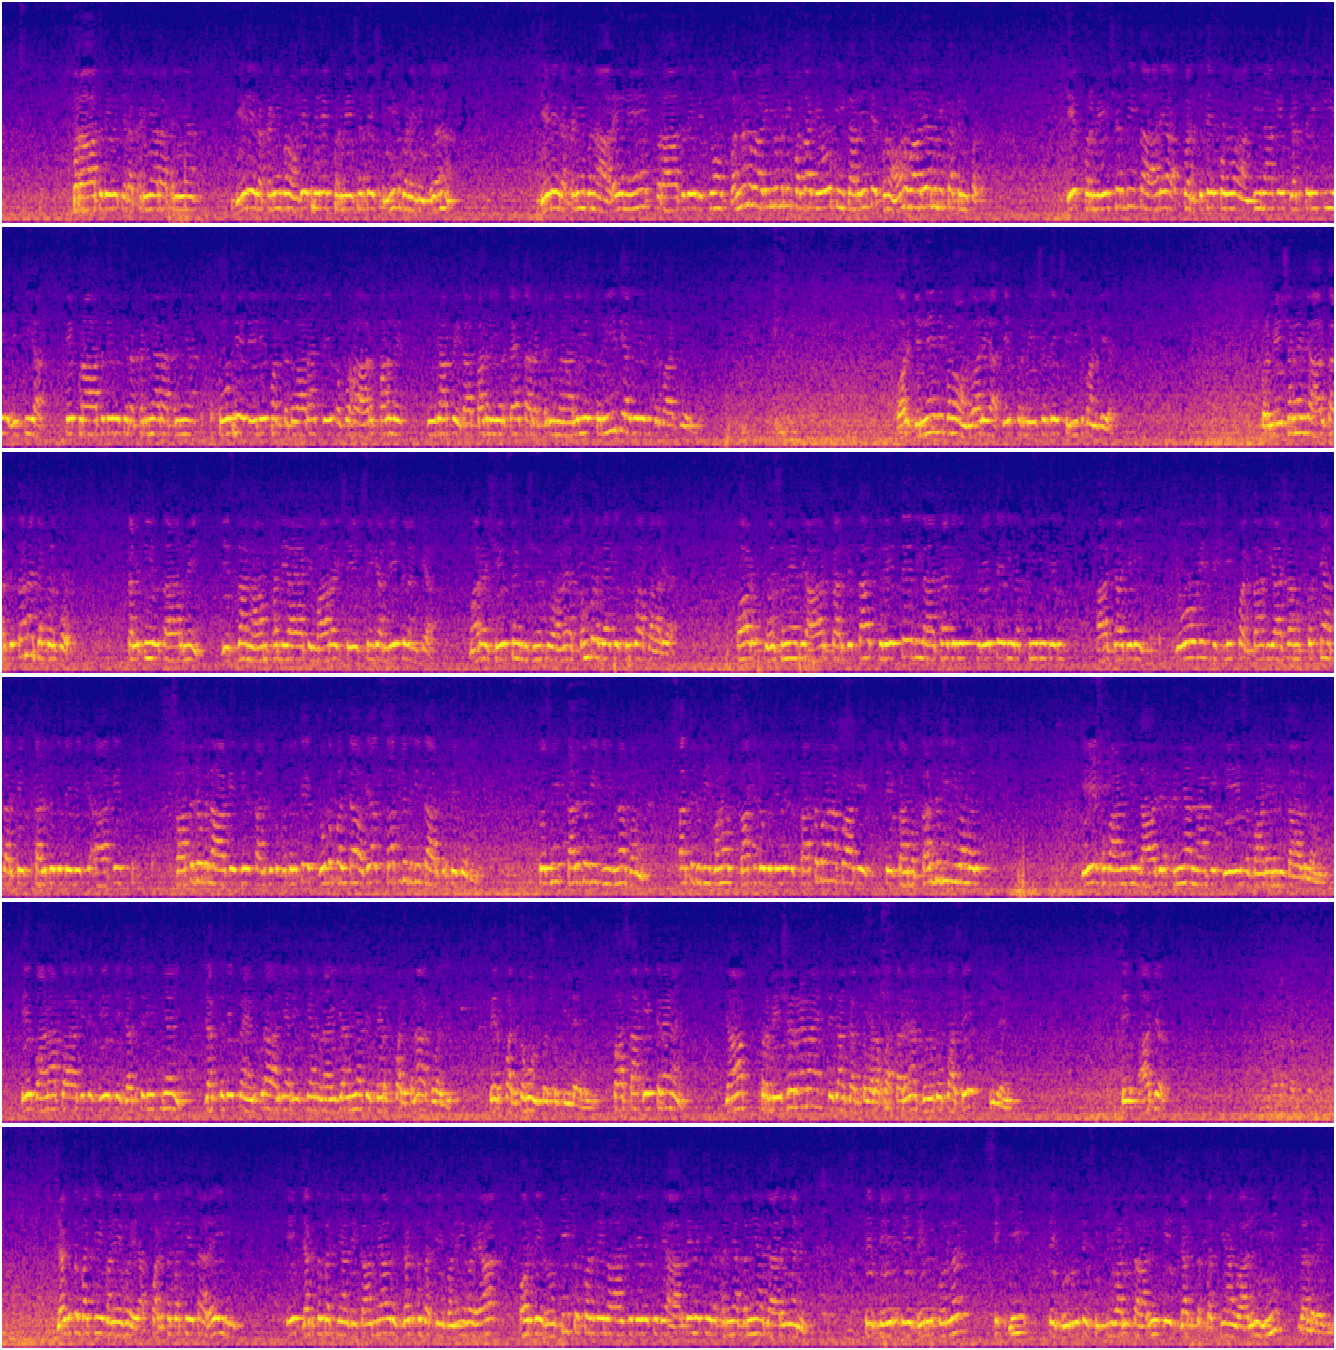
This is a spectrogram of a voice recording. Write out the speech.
ਬਰਾਤ ਦੇ ਵਿੱਚ ਰੱਖੜੀਆਂ ਰੱਖ ਲਈਆਂ। ਜਿਹੜੇ ਰੱਖੜੀ ਬਣਾਉਂਦੇ ਫਿਰ ਇਹ ਪਰਮੇਸ਼ਰ ਦੇ ਸ਼ਰੀਕ ਬਣੇ ਬੈਠੇ ਹਨ। ਜਿਹੜੇ ਰੱਖੜੀ ਬਣਾ ਰਹੇ ਨੇ, ਬਰਾਤ ਦੇ ਵਿੱਚੋਂ ਬੰਨਣ ਵਾਲੀ ਨੂੰ ਵੀ ਨਹੀਂ ਪਤਾ ਕਿ ਉਹ ਕੀ ਕਰ ਰਹੀ ਤੇ ਬਣਾਉਣ ਵਾਲਿਆਂ ਨੂੰ ਵੀ ਘੱਟ ਨਹੀਂ ਪਤਾ। ਇਹ ਪਰਮੇਸ਼ਰ ਦੀ ਧਾਰ ਆ, ਭਗਤ ਤੇ ਭਗਵਾਨ ਦੀ, ਨਾ ਕਿ ਜਗਤ ਰੀਤੀ ਰੀਤੀ ਆ। ਕਿ ਬਰਾਤ ਦੇ ਵਿੱਚ ਰੱਖੜੀਆਂ ਰੱਖ ਲਈਆਂ ਤੋਹਫੇ ਦੇ ਭਗਤ ਦੁਆਰਾ ਤੇ ਉਪਹਾਰ ਪੜ ਲਏ ਪੂਰਾ ਭੇਟਾ ਪੜ ਲਈ ਔਰ ਕਹਿਤਾ, ਰੱਖੜੀ ਮਨਾ ਲਈ ਇਹ ਤਰੀਤ ਆ ਜਿਹੜੇ ਵੀ ਦਰਬਾਰ ਤੇ ਹੋਈ। ਔਰ ਜਿੰਨੇ ਵੀ ਬਣਾਉਣ ਵਾਲੇ ਆ, ਇਹ ਪਰਮੇਸ਼ਰ ਦੇ ਸ਼ਰੀਕ ਬਣਦੇ ਆ। ਪਰਮੇਸ਼ਰ ਨੇ ਵਿਹਾਰ ਕਰ ਦਿੱਤਾ ਨਾ ਜੱਬਲਪੁਰ। ਕਲਕੀ ਅਵਤਾਰ ਨੇ, ਜਿਸ ਦਾ ਨਾਮ ਥੱਲੇ ਆਇਆ ਕਿ ਮਹਾਰਾਜ ਸ਼ੇਰ ਸਿੰਘ ਅਨੇਕ ਲੰਕਿਆ ਮਹਾਰਾਜ ਸ਼ੇਰ ਸਿੰਘ ਵਿਸ਼ਨੂੰ ਕੋ ਆਣਾ ਸੰਭਲ ਬਹਿ ਕੇ ਸੂਬਾ ਪਾ ਰਿਹਾ ਔਰ ਉਸਨੇ ਵਿਹਾਰ ਕਰ ਦਿੱਤਾ। ਤ੍ਰੇਤੇ ਦੀ ਆਸ਼ਾ ਜਿਹੜੀ ਤ੍ਰੇਤੇ ਦੀ ਰੱਖੀ ਦੀ ਜਿਹੜੀ ਆਸ਼ਾ ਜਿਹੜੀ, ਜੋ ਵੀ ਪਿਛਲੀ ਭਗਤਾਂ ਦੀ ਆਸ਼ਾ ਨੂੰ ਇਕੱਠਿਆਂ ਕਰਕੇ ਕਲਯੁਗ ਦੇ ਵਿੱਚ ਆ ਕੇ ਸਤਜੁਗ ਲਾ ਕੇ ਫਿਰ ਕਲਯੁਗ ਬਦਲ ਕੇ ਯੁੱਗ ਪਲਟਾ ਹੋ ਗਿਆ ਸਤਜੁਗ ਦੀ ਧਾਰ ਪ੍ਰਤੀਤ ਹੋ ਗਈ। ਤੁਸੀਂ ਕਲਯੁਗੀ ਜੀਵ ਨਾ ਬਣੋ। ਸਤਜੁਗੀ ਬਣੋ ਸਤਜੁਗ ਦੇ ਵਿੱਚ ਸਤ ਬਾਣਾ ਪਾ ਕੇ ਤੇ ਕੰਮ ਕਲਯੁਗੀ ਜੀਵਾਂ ਵੱਲ। ਇਸ ਬਾਣੇ ਦੀ ਲਾਜ ਰੱਖਣੀ ਆ, ਨਾ ਕਿ ਇਸ ਬਾਣੇ ਨੂੰ ਵੀ ਦਾਗ ਲਾਉਣੀ। ਇਹ ਬਾਣਾ ਪਾ ਕੇ ਤੇ ਫਿਰ ਤੇ ਜਗਤ ਰੀਤੀਆਂ ਹੀ, ਜਗਤ ਦੇ ਭੈਣ ਭਰਾ ਵਾਲੀਆਂ ਰੀਤੀਆਂ ਮਨਾਈ ਜਾਣੀਆਂ ਤੇ ਫਿਰ ਭਗਤ ਨਾ ਅਖਵਾਈਏ ਫਿਰ ਭਗਤ ਹੋਣ ਤੋਂ ਛੁੱਟੀ ਲੈ ਲਈ ਪਾਸਾ ਇੱਕ ਰਹਿਣਾ ਹੈ, ਜਾਂ ਪਰਮੇਸ਼ਰ ਰਹਿਣਾ ਹੈ ਤੇ ਜਾਂ ਜਗਤ ਵਾਲਾ ਪਾਸਾ ਰਹਿਣਾ, ਦੋ ਦੋ ਪਾਸੇ ਨਹੀਂ ਰਹਿਣਾ। ਤੇ ਅੱਜ ਜਗਤ ਬੱਚੇ ਬਣੇ ਹੋਏ ਆ, ਭਗਤ ਬੱਚੇ ਤਾਂ ਰਹੇ ਹੀ ਨਹੀਂ। ਇਹ ਜਗਤ ਬੱਚਿਆਂ ਦੇ ਕੰਮ ਆ ਔਰ ਜਗਤ ਬੱਚੇ ਬਣੇ ਹੋਏ ਆ ਔਰ ਜੇ ਰੋਟੀ ਟੁਕੜ ਦੇ ਲਾਲਚ ਦੇ ਵਿੱਚ ਬਿਹਾਰ ਦੇ ਵਿੱਚ ਇਹ ਰੱਖੜੀਆਂ ਬੰਨੀਆਂ ਜਾ ਰਹੀਆਂ ਨੇ, ਤੇ ਫਿਰ ਇਹ ਬਿਲਕੁਲ ਸਿੱਖੀ ਤੇ ਗੁਰੂ ਤੇ ਸਿੱਖੀ ਵਾਲੀ ਧਾਰਨੀ ਇਹ ਜਗਤ ਬੱਚਿਆਂ ਵਾਲੀ ਹੀ ਗੱਲ ਰਹਿ ਗਈ।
